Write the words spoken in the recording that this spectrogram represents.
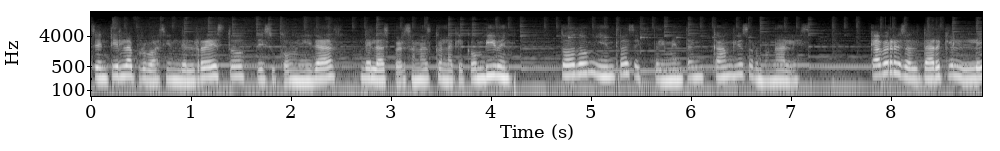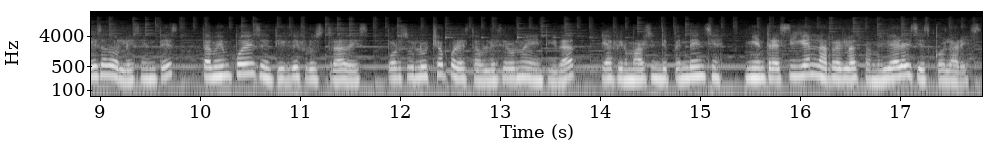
sentir la aprobación del resto, de su comunidad, de las personas con las que conviven. Todo mientras experimentan cambios hormonales, Cabe resaltar que los adolescentes también pueden sentirse frustrados por su lucha por establecer una identidad y afirmar su independencia, mientras siguen las reglas familiares y escolares.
